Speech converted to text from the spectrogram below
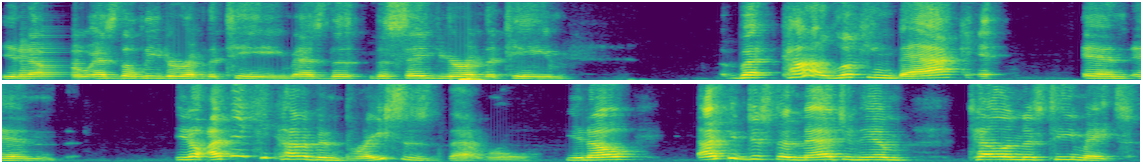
you know as the leader of the team, as the the savior of the team. But kind of looking back and and you know, I think he kind of embraces that role. You know, I could just imagine him telling his teammates,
